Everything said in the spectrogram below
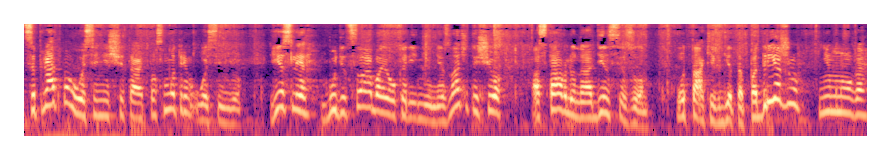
цыплят по осени считать. Посмотрим осенью. Если будет слабое укоренение, значит еще оставлю на один сезон. Вот так их где-то подрежу немного.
